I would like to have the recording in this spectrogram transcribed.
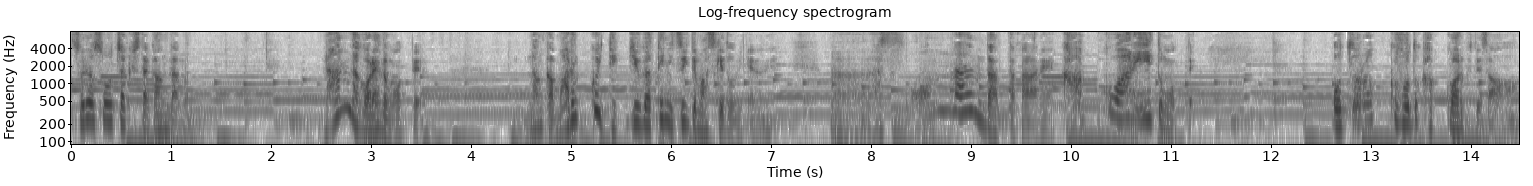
それを装着したガンダム。なんだこれと思って。なんか丸っこい鉄球が手についてますけど、みたいなね。うん、そんなんだったからね、かっこ悪いと思って。驚くほどかっこ悪くてさ、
